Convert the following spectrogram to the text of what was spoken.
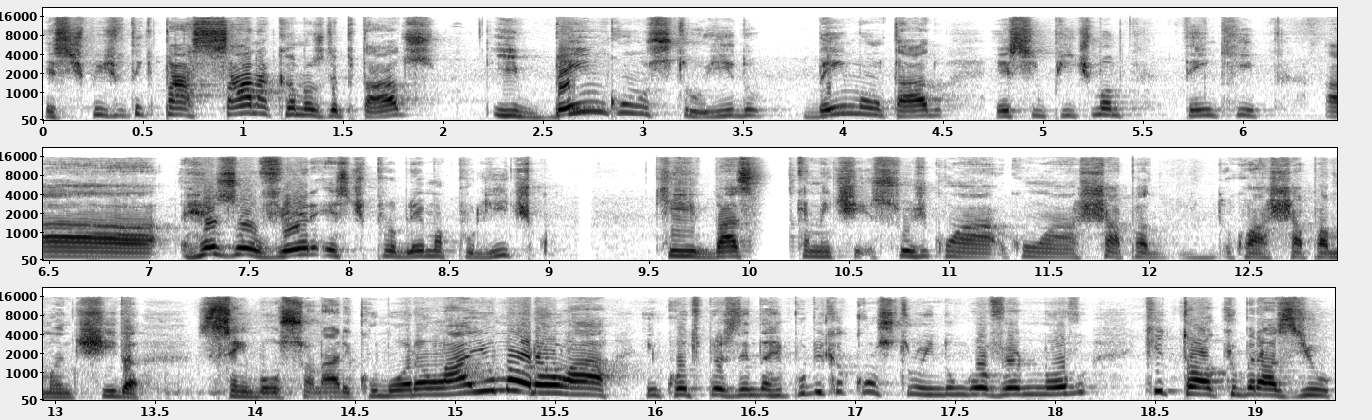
esse impeachment tem que passar na Câmara dos Deputados e bem construído, bem montado, esse impeachment tem que uh, resolver este problema político que basicamente surge com a, com a chapa com a chapa mantida sem Bolsonaro e com o Mourão lá, e o Mourão lá, enquanto presidente da República, construindo um governo novo que toque o Brasil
